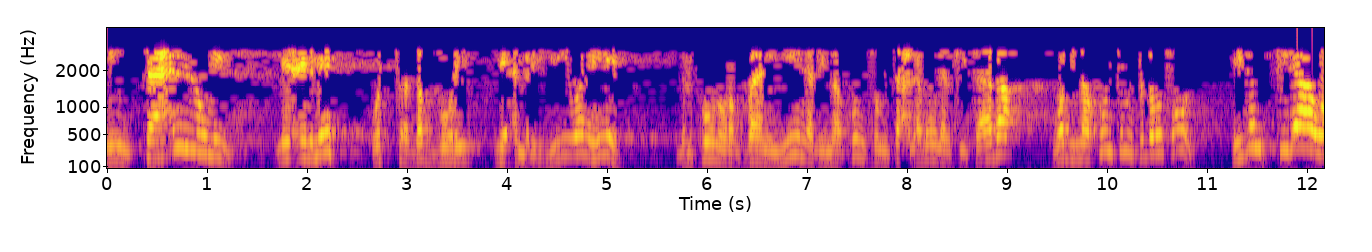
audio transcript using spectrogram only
من تعلم لعلمه والتدبر لأمره ونهيه. بل كونوا ربانيين بما كنتم تعلمون الكتاب وبما كنتم تدرسون. اذا التلاوة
